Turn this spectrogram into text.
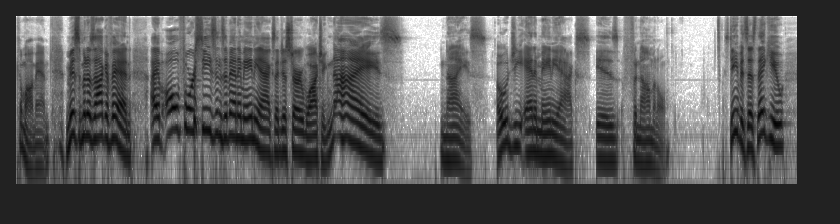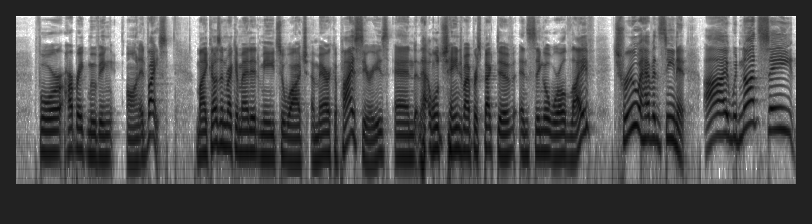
Come on, man. Miss Minnesota fan. I have all four seasons of Animaniacs I just started watching. Nice. Nice. OG Animaniacs is phenomenal. Steven says, Thank you for Heartbreak Moving on advice. My cousin recommended me to watch America Pie series, and that will change my perspective in single world life. True, I haven't seen it. I would not say.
